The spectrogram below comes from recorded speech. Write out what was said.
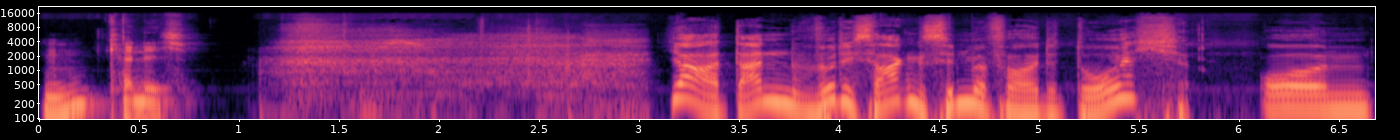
Hm, Kenne ich. Ja, dann würde ich sagen, sind wir für heute durch und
